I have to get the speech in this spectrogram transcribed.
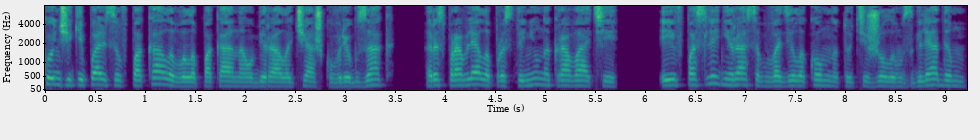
Кончики пальцев покалывало, пока она убирала чашку в рюкзак, расправляла простыню на кровати и в последний раз обводила комнату тяжелым взглядом,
